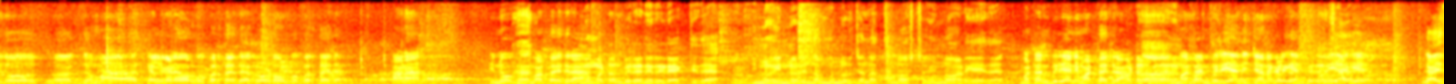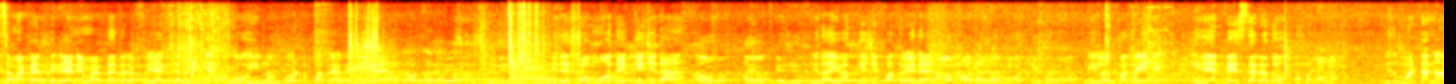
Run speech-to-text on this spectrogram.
ಇದು ಘಮ ಕೆಳಗಡೆವರೆಗೂ ಬರ್ತಾ ಇದೆ ರೋಡ್ವರೆಗೂ ಬರ್ತಾ ಇದೆ. ಹಣ ಇನ್ನೂ ಮಾಡ್ತಾ ಇದ್ದೀರಾ? ಇನ್ನು ಮಟನ್ ಬಿರಿಯಾನಿ ರೆಡಿ ಆಗ್ತಿದೆ. ಇನ್ನೂ ಇನ್ನೂರಿಂದ ಮುನ್ನೂರು ಜನ ತಿನ್ನೋಷ್ಟು ಇನ್ನೂ ಅಡುಗೆ ಇದೆ. ಮಟನ್ ಬಿರಿಯಾನಿ ಮಾಡ್ತಾ ಇದ್ರಾ ಮಟನ್ ಬಿರಿಯಾನಿ ಜನಗಳಿಗೆ ಫ್ರೀಯಾಗಿ. ಗಾಯ್ಸ್ ಮಟನ್ ಬಿರಿಯಾನಿ ಮಾಡ್ತಾ ಇದ್ದಾರೆ ಫ್ರೀಯಾಗಿ ಜನರಿಗೆ. ಓ ಇಲ್ಲೊಂದು ದೊಡ್ಡ ಪಾತ್ರೆ ರೆಡಿ ಇದೆ. ಇದೆಷ್ಟು ಮೂವತ್ತೈದು ಕೆ ಜಿದಾ ಹೌದು ಐವತ್ತು ಕೆ ಜಿ ಇದೆ. ಇದು ಐವತ್ತು ಕೆ ಜಿ ಪಾತ್ರೆ ಇದೆ. ಇಲ್ಲೊಂದು ಪಾತ್ರೆ ಇದೆ ಮೂವತ್ತು ಕೆ ಇಲ್ಲೊಂದು ಪಾತ್ರೆ ಇದೆ ಇದೇನು ಬೇಯಿಸ್ತಾ ಇರೋದು? ಇದು ಮಟನಾ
